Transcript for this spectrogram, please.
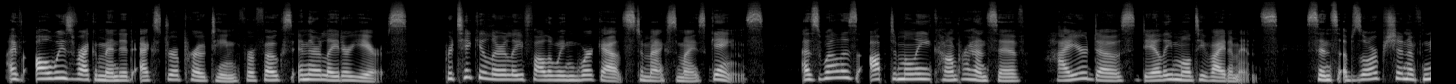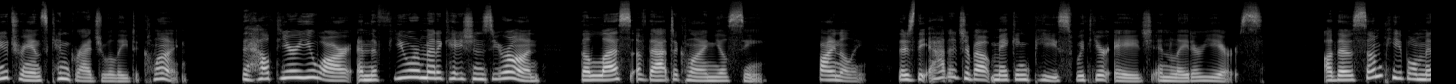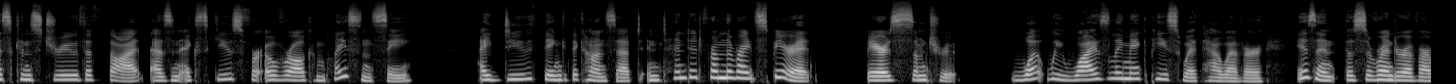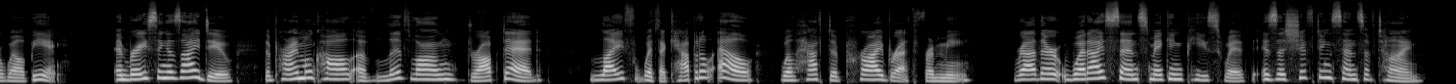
I've always recommended extra protein for folks in their later years, particularly following workouts to maximize gains, as well as optimally comprehensive, higher dose daily multivitamins, since absorption of nutrients can gradually decline. The healthier you are and the fewer medications you're on, the less of that decline you'll see. Finally, there's the adage about making peace with your age in later years. Although some people misconstrue the thought as an excuse for overall complacency, I do think the concept, intended from the right spirit, bears some truth. What we wisely make peace with, however, isn't the surrender of our well being. Embracing as I do the primal call of live long, drop dead, life with a capital L will have to pry breath from me. Rather, what I sense making peace with is a shifting sense of time,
